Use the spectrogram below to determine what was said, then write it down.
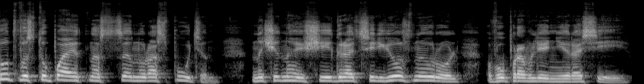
Тут выступает на сцену Распутин, начинающий играть серьезную роль в управлении Россией.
